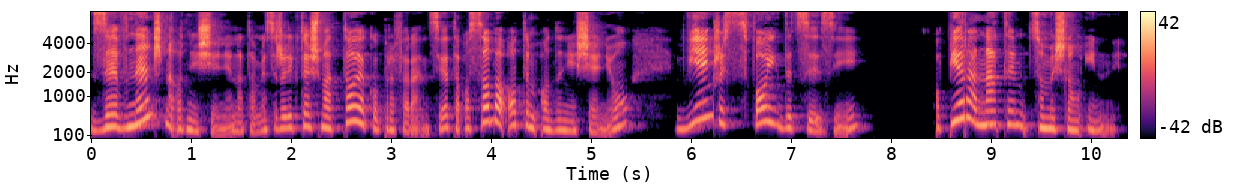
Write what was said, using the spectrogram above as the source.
Zewnętrzne odniesienie, natomiast jeżeli ktoś ma to jako preferencję, to osoba o tym odniesieniu większość swoich decyzji opiera na tym, co myślą inni.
